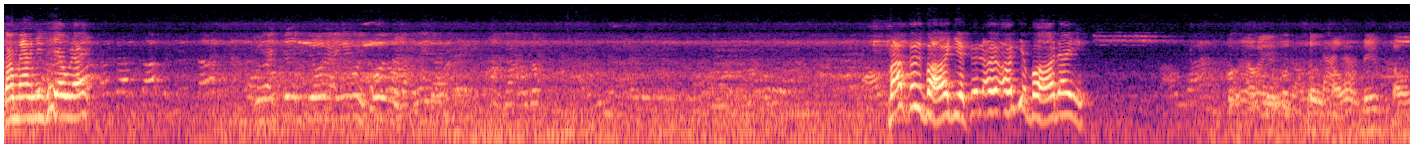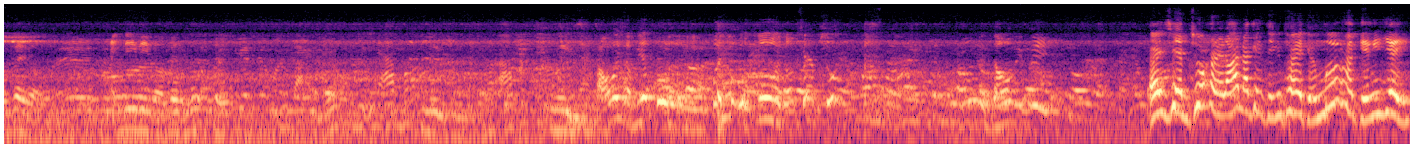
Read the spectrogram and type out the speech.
Công an đi theo đấy. Má cái vợ gì cái ở, ở với vợ đây anh đi. Đi vào bên muộn cháu bây giờ biết từ phân của cô cháu xem suốt. Ê, xem suốt này đó là cái chuyện thuê chuyện mướn hay chuyện cái gì?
